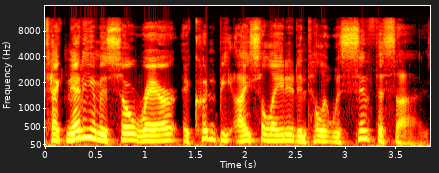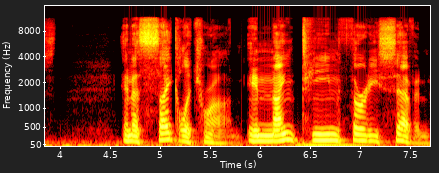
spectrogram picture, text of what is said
Technetium is so rare it couldn't be isolated until it was synthesized in a cyclotron in 1937,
